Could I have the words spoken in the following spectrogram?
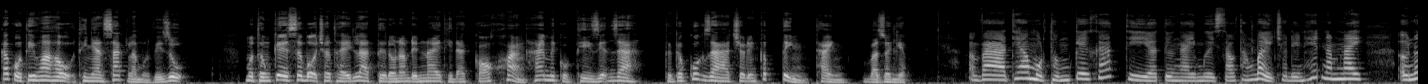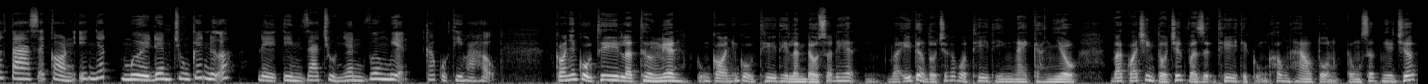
Các cuộc thi Hoa hậu, thi nhan sắc là một ví dụ. Một thống kê sơ bộ cho thấy là từ đầu năm đến nay thì đã có khoảng 20 cuộc thi diễn ra, từ cấp quốc gia cho đến cấp tỉnh, thành và doanh nghiệp. Và theo một thống kê khác thì ờ, từ ngày 16 tháng 7 cho đến hết năm nay, ở nước ta sẽ còn ít nhất 10 đêm chung kết nữa để tìm ra chủ nhân vương miện các cuộc thi Hoa hậu. Có những cuộc thi là thường niên, cũng có những cuộc thi thì lần đầu xuất hiện và ý tưởng tổ chức các cuộc thi thì ngày càng nhiều và quá trình tổ chức và dự thi thì cũng không hao tổn công sức như trước.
